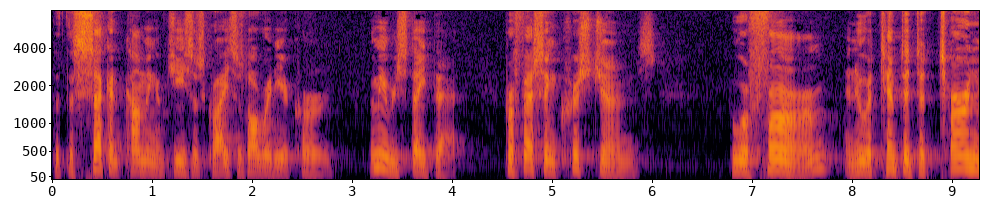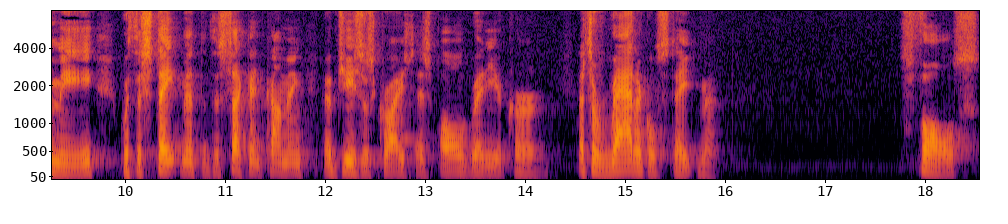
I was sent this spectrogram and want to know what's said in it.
that the second coming of Jesus Christ has already occurred. Let me restate that. Professing Christians who affirm and who attempted to turn me with the statement that the second coming of Jesus Christ has already occurred. That's a radical statement. It's false,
